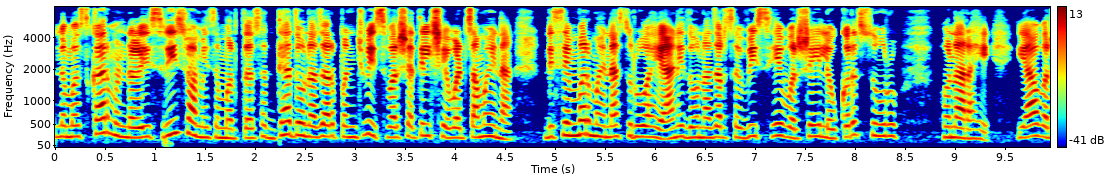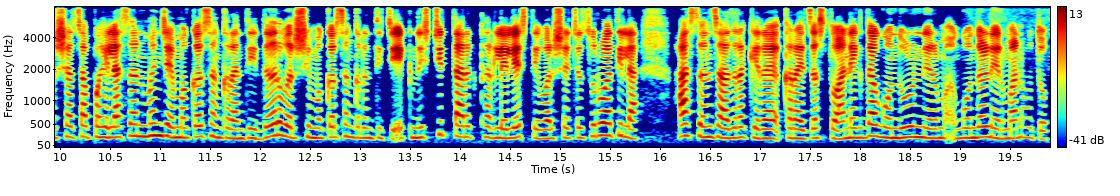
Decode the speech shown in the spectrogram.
नमस्कार मंडळी श्री स्वामी समर्थ. सध्या दोन हजार पंचवीस वर्षातील शेवटचा महिना डिसेंबर महिना सुरू आहे आणि दोन हजार सव्वीस हे वर्षही लवकरच सुरू होणार आहे. या वर्षाचा पहिला सण म्हणजे मकर संक्रांती. दरवर्षी मकर संक्रांतीची एक निश्चित तारीख ठरलेली असते. वर्षाच्या सुरुवातीला हा सण साजरा केला करायचा असतो. अनेकदा गोंधळ निर्मा गोंधळ निर्माण होतो.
